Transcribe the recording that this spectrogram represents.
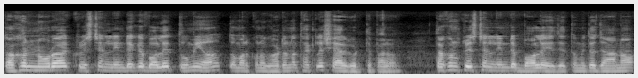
তখন নোরা ক্রিস্টিয়ান লিন্ডেকে বলে, তুমিও তোমার কোনো ঘটনা থাকলে শেয়ার করতে পারো। তখন ক্রিস্টিয়ান লিন্ডে বলে যে, তুমি তো জানো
